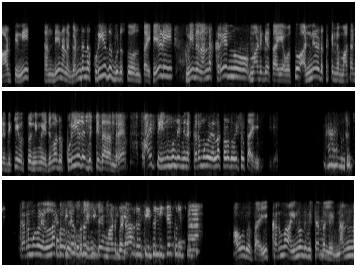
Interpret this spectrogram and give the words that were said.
ಮಾಡ್ತೀನಿ. ತಂದೆ ನನ್ನ ಗಂಡನ ಕುಡಿಯೋದು ಬಿಡಿಸು ಅಂತ ಹೇಳಿ ನೀನು ನನ್ನ ಕರೆಯನ್ನು ಮಾಡಿದೆ ತಾಯಿ. ಅವತ್ತು ಹನ್ನೆರಡು ಸೆಕೆಂಡ್ ಮಾತಾಡಿದ್ದಕ್ಕೆ ಇವತ್ತು ನಿಮ್ಮ ಯಜಮಾನರು ಕುಡಿಯೋದೇ ಬಿಟ್ಟಿದ್ದಾರೆ ಅಂದ್ರೆ ಆಯ್ತು ಇನ್ನು ಮುಂದೆ ನಿನ್ನ ಕರ್ಮಗಳೆಲ್ಲ ಕಳೆದು ಹೋಯ್ತು ತಾಯಿ. ಕರ್ಮಗಳೆಲ್ಲ ಕಳೆದು. ಚಿಂತೆ ಮಾಡಬೇಡ. ಇದು ನಿಜ ಗುರುಜಿ. ಹೌದು ತಾಯಿ ಕರ್ಮ ಇನ್ನೊಂದು ವಿಚಾರದಲ್ಲಿ ನನ್ನ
